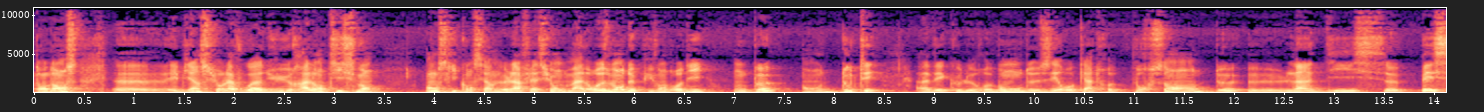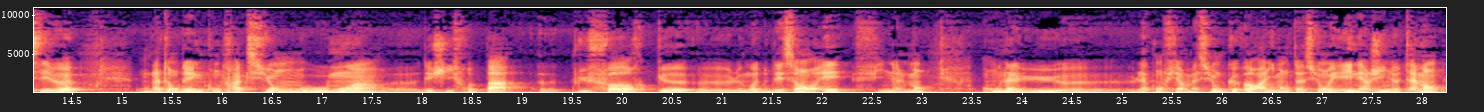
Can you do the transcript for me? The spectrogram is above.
tendance eh bien, sur la voie du ralentissement. En ce qui concerne l'inflation, malheureusement, depuis vendredi, on peut en douter avec le rebond de 0,4% de euh, l'indice PCE. On attendait une contraction ou au moins euh, des chiffres pas euh, plus forts que le mois de décembre et finalement on a eu la confirmation que hors alimentation et énergie notamment,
